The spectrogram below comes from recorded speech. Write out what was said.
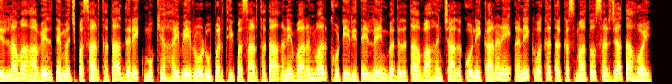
જિલ્લામાં આવેલ તેમજ પસાર થતા દરેક મુખ્ય હાઇવે રોડ ઉપરથી પસાર થતા અને વારંવાર ખોટી રીતે લેન બદલતા વાહન ચાલકોને કારણે અનેક વખત અકસ્માતો સર્જાતા હોય.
